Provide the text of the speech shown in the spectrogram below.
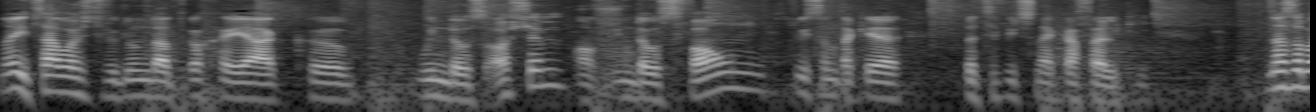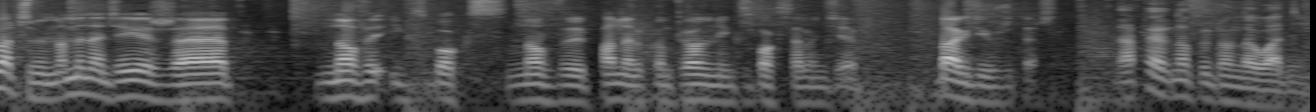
no i całość wygląda trochę jak e, Windows 8, Owszem. Windows Phone, czyli są takie specyficzne kafelki. No zobaczymy, mamy nadzieję, że nowy Xbox, nowy panel kontrolny Xboxa będzie bardziej użyteczny. Na pewno wygląda ładniej.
